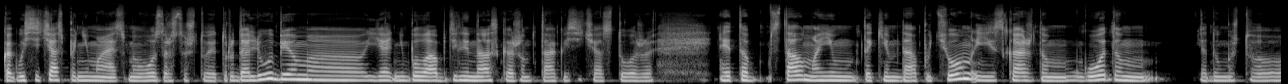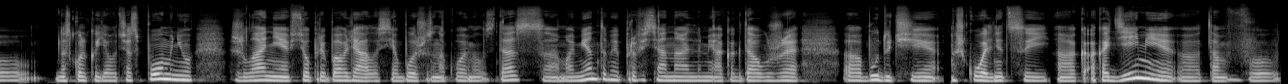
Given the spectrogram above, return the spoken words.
как бы сейчас понимая с моего возраста, что я трудолюбием, э, я не была обделена, скажем так, и сейчас тоже. Это стал моим таким, да, путем, и с каждым годом я думаю, что, насколько я вот сейчас помню, желание все прибавлялось. Я больше знакомилась да, с моментами профессиональными, а когда уже, э, будучи школьницей э, академии, э, там в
